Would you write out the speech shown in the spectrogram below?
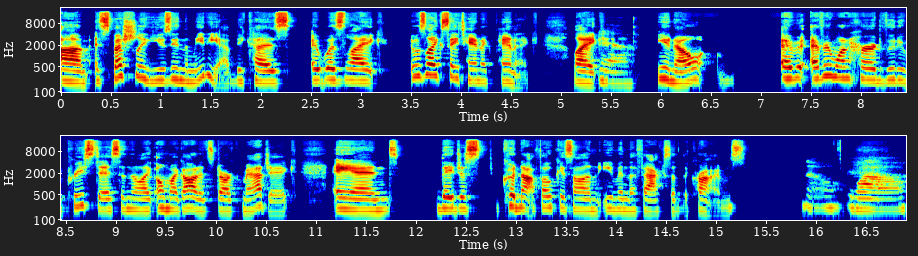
um, especially using the media because it was like it was like satanic panic. Like, Yeah. you know, every, everyone heard voodoo priestess and they're like, oh my God, it's dark magic. And they just could not focus on even the facts of the crimes. No. Wow.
